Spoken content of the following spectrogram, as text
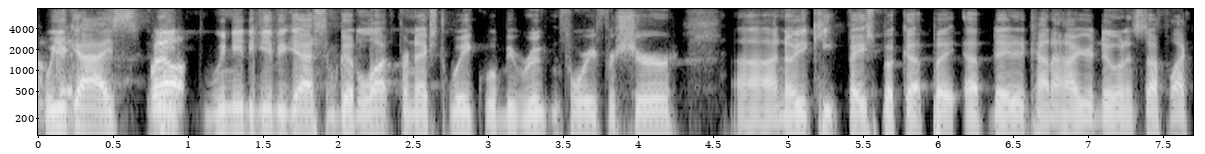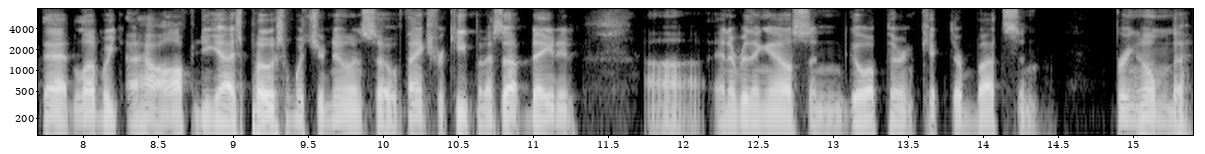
well, you guys, Well- need, we need to give you guys some good luck for next week. We'll be rooting for you for sure. Uh, I know you keep Facebook up updated, kind of how you're doing and stuff like that. Love how often you guys post and what you're doing. So thanks for keeping us updated uh, and everything else. And go up there and kick their butts and bring home the.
